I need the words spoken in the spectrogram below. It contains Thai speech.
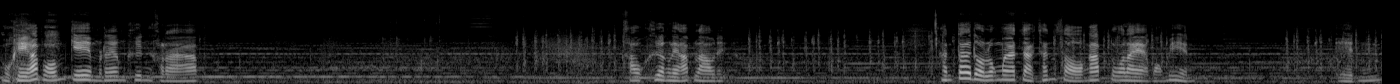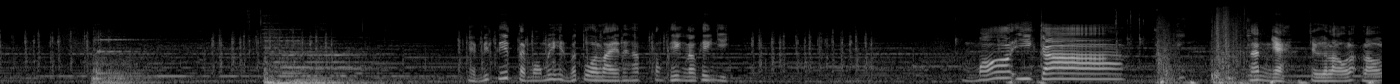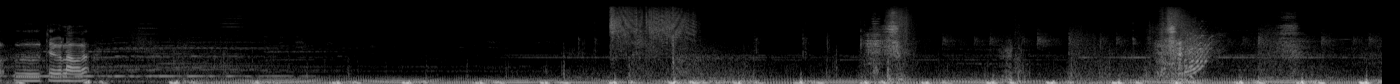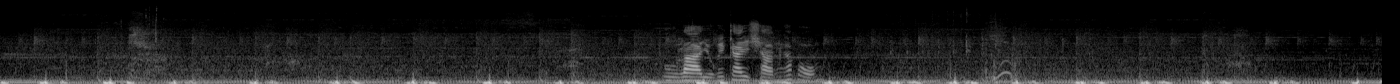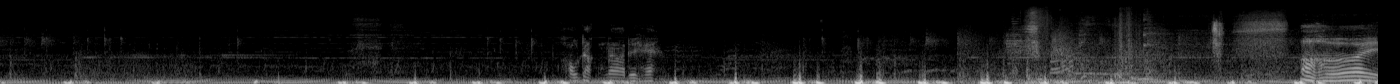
โอเคครับผมเกมเริ่มขึ้นครับ เข้าเครื่องเลยครับเราเนี่ยฮันเตอร์โดดลงมาจากชั้นสองครับตัวอะไรอะมองไม่เห็น เห็น เห็นนิดๆแต่มองไม่เห็นว่าตัวอะไรนะครับ ต้องเพ่งแล้วเพ่งอีก หมออีกา นั่นไง เจอเราแล้วเราเออเจอเราแล้วผู้ลาอยู่ใกล้ๆฉันครับผม เขาดักหน้าด้วยแฮะอ่าเฮ้ย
